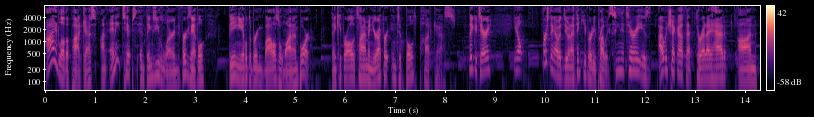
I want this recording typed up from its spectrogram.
I'd love a podcast on any tips and things you've learned. For example, being able to bring bottles of wine on board. Thank you for all the time and your effort into both podcasts. Thank you, Terry. You know, first thing I would do, and I think you've already probably seen it, Terry, is I would check out that thread I had on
